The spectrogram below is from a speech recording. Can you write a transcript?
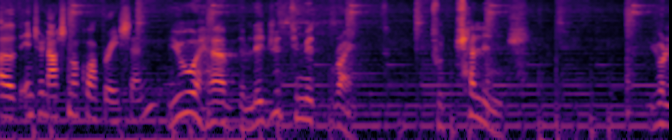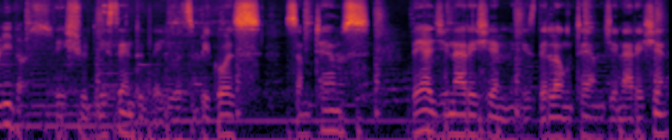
of international cooperation. You have the legitimate right to challenge your leaders. They should listen to the youth because sometimes their generation is the long-term generation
